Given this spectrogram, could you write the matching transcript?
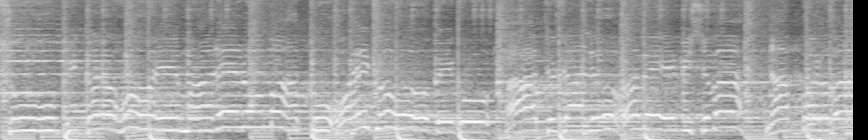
શું ફિકર હોય? મારે રોમાં તું હોય જો ભેગો. હાથ ચાલ્યો હવે વિશ્વા ના પડવા.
